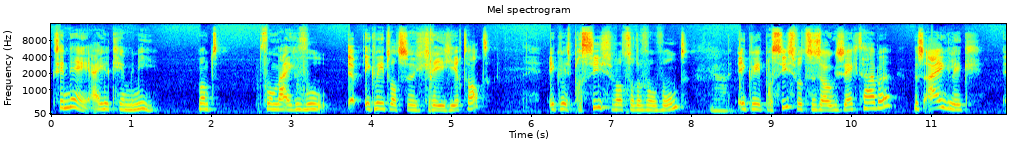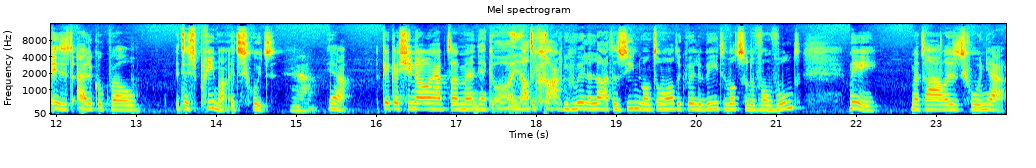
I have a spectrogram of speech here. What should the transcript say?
Ik zei, nee, eigenlijk helemaal niet. Want voor mijn gevoel, eh, ik weet wat ze gereageerd had. Ik wist precies wat ze ervan vond. Ja. Ik weet precies wat ze zou gezegd hebben. Dus eigenlijk is het eigenlijk ook wel, het is prima, het is goed. Ja. Ja. Kijk, als je nou hebt dat mensen denken... oh, dat had ik graag nog willen laten zien... want dan had ik willen weten wat ze ervan vond. Nee, met haar is het gewoon... ja,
